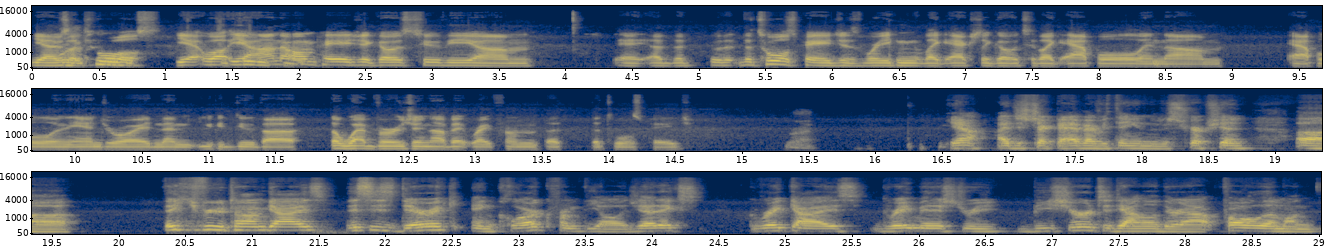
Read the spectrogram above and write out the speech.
Yeah, there's like tools. Yeah, well, yeah, on the homepage it goes to the um, uh, the the tools page is where you can like actually go to like Apple and um, Apple and Android, and then you could do the the web version of it right from the the tools page. Right. Yeah, I just checked. I have everything in the description. Uh, Thank you for your time, guys. This is Derek and Clark from Theologetics. Great guys, great ministry. Be sure to download their app, follow them on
